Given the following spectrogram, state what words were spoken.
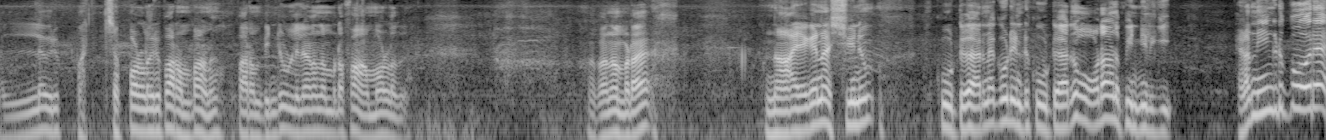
നല്ല ഒരു പച്ചപ്പുള്ള ഒരു പറമ്പാണ്. പറമ്പിന്റെ ഉള്ളിലാണ് നമ്മുടെ ഫാം ഉള്ളത്. അപ്പോൾ നമ്മുടെ നായകൻ അശ്വിനും കൂട്ടുകാരനൊക്കെ കൂടി ഉണ്ട്. കൂട്ടുകാരൻ ഓടാണ് പിന്നിലേക്ക്. എടാ നീ ഇങ്ങോട്ട് പോരെ.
